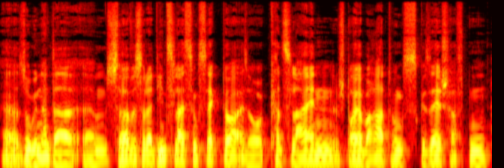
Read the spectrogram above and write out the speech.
äh, sogenannter ähm, Service- oder Dienstleistungssektor, also Kanzleien, Steuerberatungsgesellschaften,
